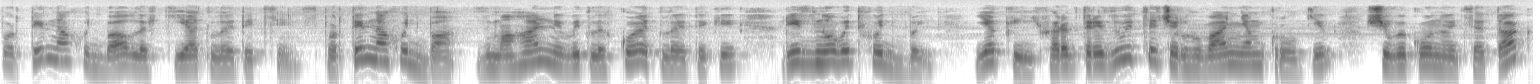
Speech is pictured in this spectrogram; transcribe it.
Спортивна ходьба в легкій атлетиці. Спортивна ходьба змагальний вид легкої атлетики, різновид ходьби, який характеризується чергуванням кроків, що виконується так,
